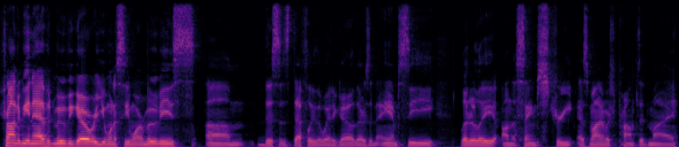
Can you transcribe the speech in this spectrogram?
trying to be an avid moviegoer, you want to see more movies, um, this is definitely the way to go. There's an AMC literally on the same street as mine, which prompted my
